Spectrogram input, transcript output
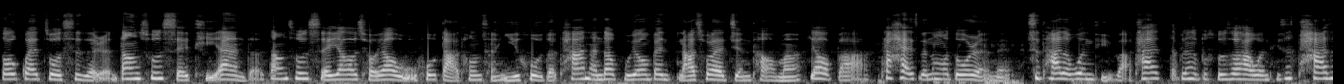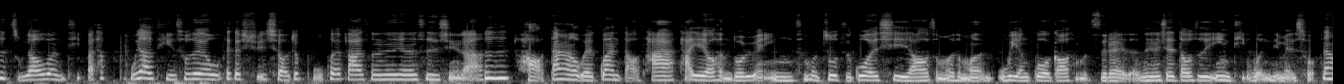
都怪做事的人。当初谁提案的？当初谁要求要五户打通成一户的？他难道不用被拿出来检讨？吗？要吧，他害死那么多人呢，是他的问题吧？他不是不是说他问题，是他是主要问题吧？他不要提出这个这个需求，就不会发生这件事情啦。就是好，当然围观岛它它也有很多原因，什么柱子过细，然后什么什么屋檐过高什么之类的，那些都是硬体问题，没错。但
